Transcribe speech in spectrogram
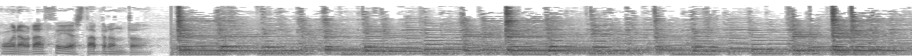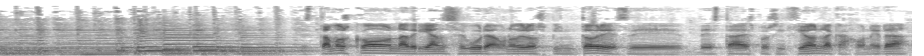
Un abrazo y hasta pronto. Estamos con Adrián Segura, uno de los pintores de, de esta exposición. La cajonera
